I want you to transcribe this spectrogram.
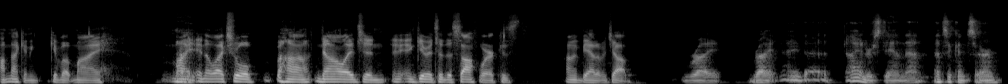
i'm not going to give up my my right. intellectual uh, knowledge and and give it to the software because i'm going to be out of a job? Right right. I, I understand that. That's a concern.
